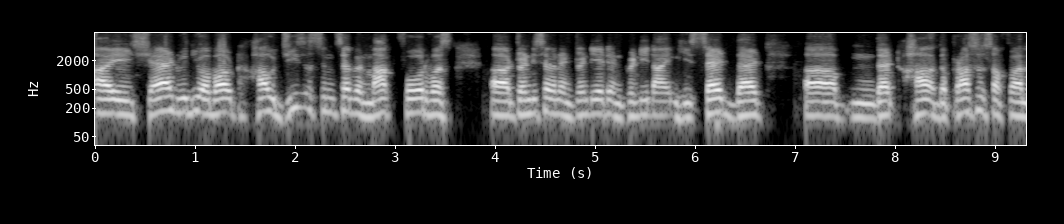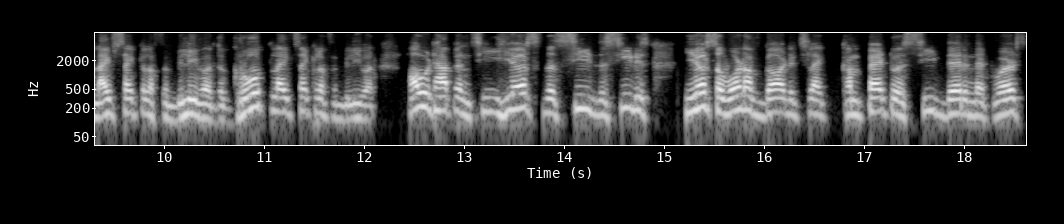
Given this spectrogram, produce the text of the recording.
i shared with you about how jesus himself in mark 4 was uh, 27 and 28 and 29 he said that uh, that how the process of a life cycle of a believer the growth life cycle of a believer how it happens. He hears the seed the seed is hears the word of god. It's like compared to a seed there in that verse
